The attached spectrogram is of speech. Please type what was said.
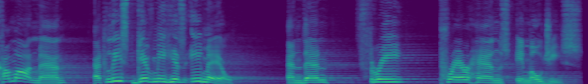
come on, man, at least give me his email. And then three prayer hands emojis.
